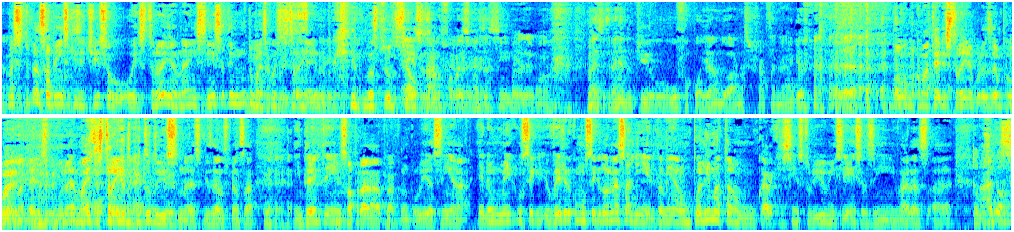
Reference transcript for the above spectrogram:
é. Mas se tu pensar bem em esquisitice ou, ou estranho, né? Em ciência tem muito Muita mais coisa, coisa estranha ainda do que nas pseudociências. É, o Carlos né? falou isso, mas assim, mais estranho do que o UFO apoiando o Arnold Schwarzenegger. É. Bom, a matéria estranha, por exemplo, a matéria escura é mais estranha do que tudo isso, né? Se quisermos pensar. Então ele tem, só para concluir assim, ele é um meio que um, eu vejo ele como um seguidor nessa linha. Ele também era um polímata, um cara que se instruiu em ciências em, várias uh, áreas,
